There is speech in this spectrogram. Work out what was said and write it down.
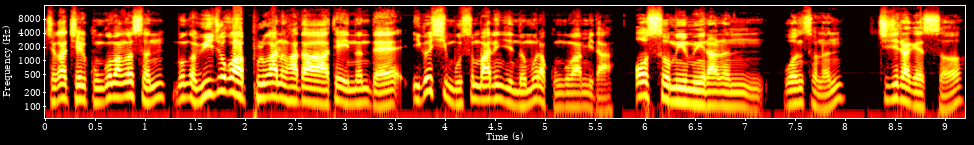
제가 제일 궁금한 것은 뭔가 위조가 불가능하다 돼 있는데 이것이 무슨 말인지 너무나 궁금합니다. 오스뮴이라는 원소는 지질학에서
